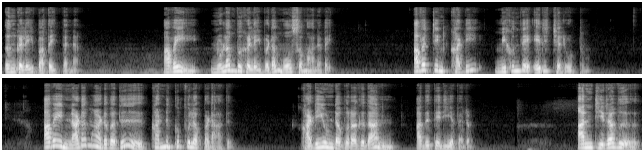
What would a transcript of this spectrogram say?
எங்களை வதைத்தன. அவை நுழம்புகளை விட மோசமானவை. அவற்றின் கடி மிகுந்த எரிச்சலூட்டும். அவை நடமாடுவது கண்ணுக்கு புலப்படாது. கடியுண்ட பிறகுதான் அது தெரிய வரும் அன்றிரவு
